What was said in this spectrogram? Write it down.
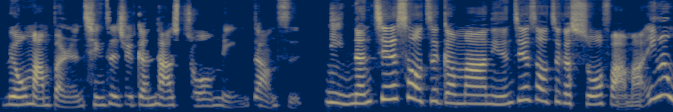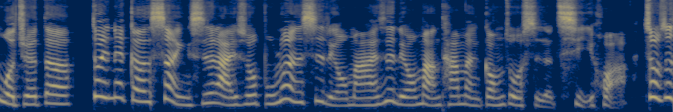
流氓本人亲自去跟他说明这样子。你能接受这个吗？你能接受这个说法吗？因为我觉得。对那个摄影师来说，不论是流氓还是流氓，他们工作室的企划，就是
